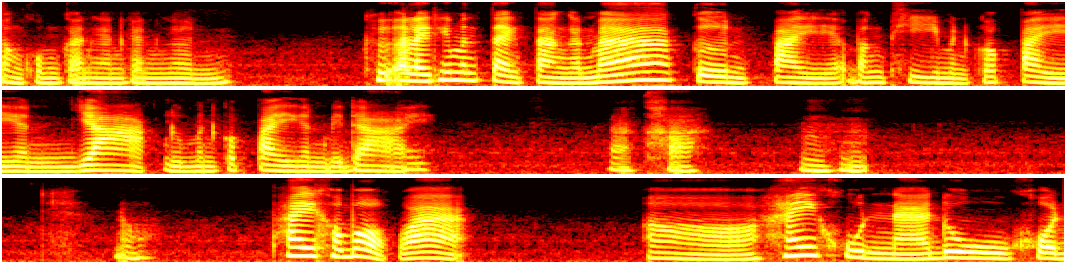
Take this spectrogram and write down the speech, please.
สังคมการงานการเงิน คืออะไรที่มันแตกต่างกันมากเกินไปอะบางทีมันก็ไปกันยากหรือมันก็ไปกันไม่ได้นะคะ อือฮึเนาะไพ่เขาบอกว่า เอ่อ ให้คุณนะดูคน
